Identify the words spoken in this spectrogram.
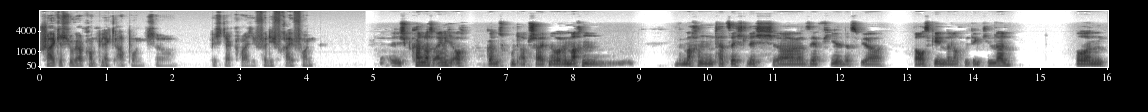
schaltest du da komplett ab und äh, bist da quasi völlig frei von? Ich kann das eigentlich auch ganz gut abschalten, aber wir machen, wir machen tatsächlich äh, sehr viel, dass wir rausgehen, dann auch mit den Kindern und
